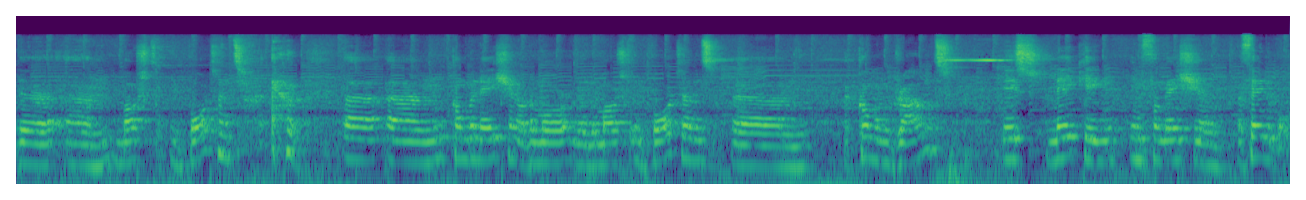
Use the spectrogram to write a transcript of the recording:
The um, most important uh, um, combination or the, more, the, the most important um, common ground is making information available,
